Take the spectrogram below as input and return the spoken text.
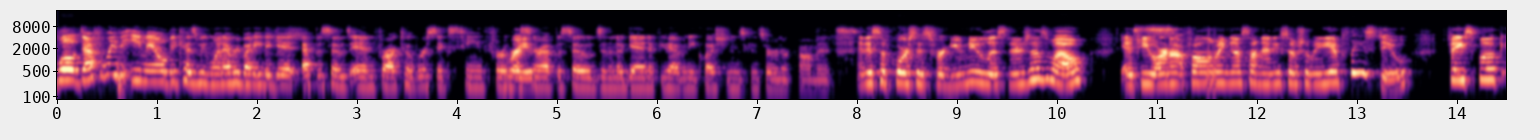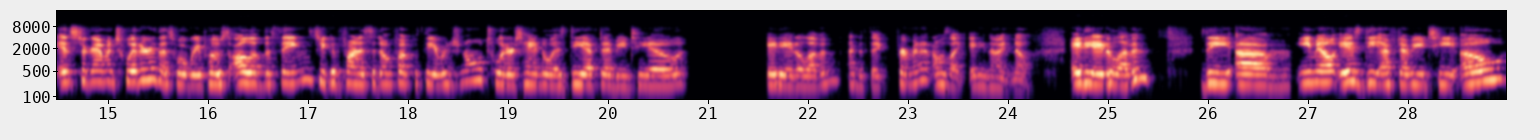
Well, definitely the email because we want everybody to get episodes in for October 16th for Right. listener episodes. And then again, if you have any questions, concern, or comments. And this, of course, is for you new listeners as well. If you are not following us on any social media, please do. Facebook, Instagram, and Twitter. That's where we post all of the things. You can find us at Don't Fuck With The Original. Twitter's handle is DFWTO. 8811. I had to think for a minute. I was like 89. No. 8811. The um, email is DFWTO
